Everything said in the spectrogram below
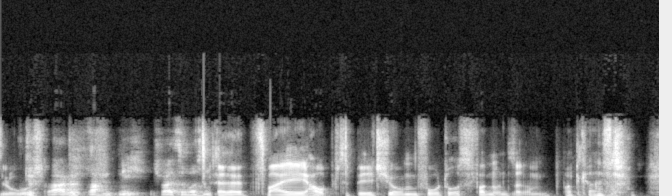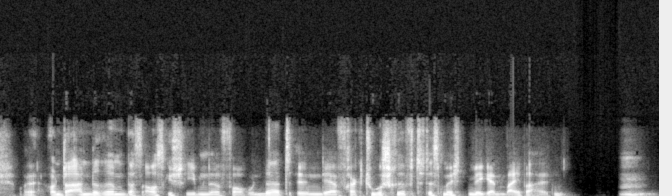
Logos. Gute Frage, frag nicht. Ich weiß sowas nicht. Äh, zwei Hauptbildschirmfotos von unserem Podcast. Unter anderem das ausgeschriebene V100 in der Frakturschrift. Das möchten wir gern beibehalten. Mhm.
